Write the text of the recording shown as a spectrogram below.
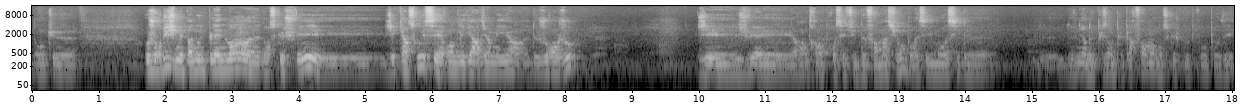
Donc euh, aujourd'hui, je m'épanouis pleinement dans ce que je fais et j'ai qu'un souhait, c'est rendre les gardiens meilleurs de jour en jour. Je vais rentrer en processus de formation pour essayer moi aussi de, devenir de plus en plus performant dans ce que je peux proposer.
